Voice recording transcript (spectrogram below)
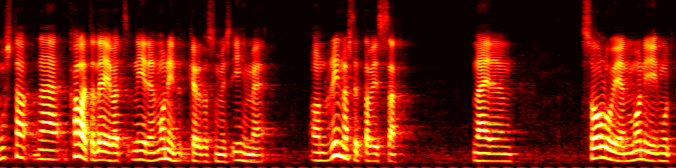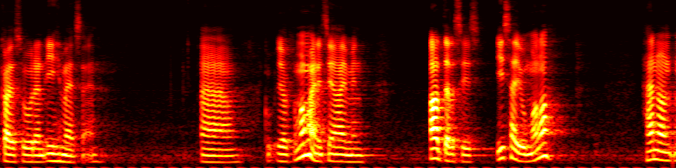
Musta nämä kalat ja leivät, niiden moninkertaisumisihme on rinnastettavissa näiden solujen monimutkaisuuden ihmeeseen, joka mä mainitsin aiemmin. Ajattele siis, Isä Jumala, hän on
